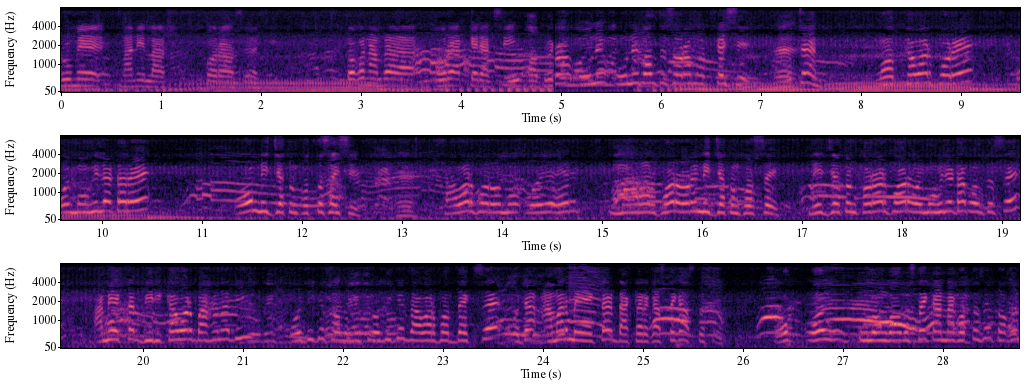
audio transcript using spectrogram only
রুমে মানে লাশ করা আছে আর কি। তখন আমরা ওরা আটকে রাখছি। উনি উনি বলতেছে ওরা মদ খাইছে। হ্যাঁ। বুঝছেন? মদ খাওয়ার পরে ওই মহিলাটারে ও নির্যাতন করতে চাইছে। হ্যাঁ। খাওয়ার পর ওই এর মারার পর ওরে নির্যাতন করছে। নির্যাতন করার পর ওই মহিলাটা বলতেছে আমি একটা বিড়ি খাওয়ার বাহানা দিই ওইদিকে চলে গেছি ওইদিকে যাওয়ার পর দেখছে ওটা আমার মেয়ে একটা ডাক্তারের কাছ থেকে আসতেছে। ও ওই উলঙ্গ অবস্থায় কান্না করতেছে তখন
